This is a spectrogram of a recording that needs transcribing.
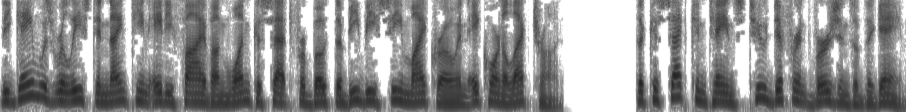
The game was released in 1985 on one cassette for both the BBC Micro and Acorn Electron. The cassette contains two different versions of the game.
